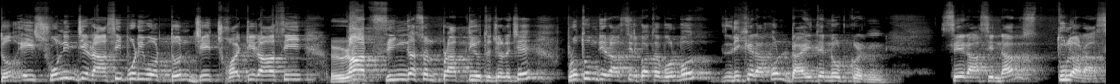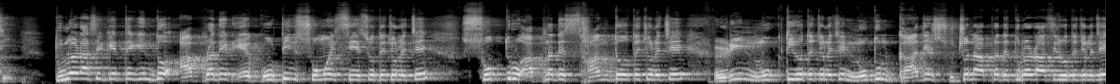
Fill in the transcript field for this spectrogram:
তো এই শনির যে রাশি পরিবর্তন, যে ছয়টি রাশি রাত সিংহাসন প্রাপ্তি হতে চলেছে, প্রথম যে রাশির কথা বলব, লিখে রাখুন ডায়েরিতে নোট করে নিন। সে রাশির নাম তুলা রাশি। তুলা রাশির ক্ষেত্রে কিন্তু আপনাদের কঠিন সময় শেষ হতে চলেছে, শত্রু আপনাদের শান্ত হতে চলেছে, ঋণ মুক্তি হতে চলেছে, নতুন কাজের সূচনা আপনাদের তুলা রাশির হতে চলেছে,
